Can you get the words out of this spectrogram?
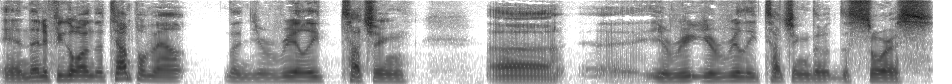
And then if you go on the Temple Mount, then you're really touching, uh, you're re- you're really touching the the source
